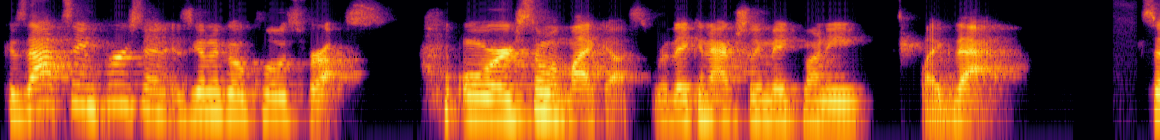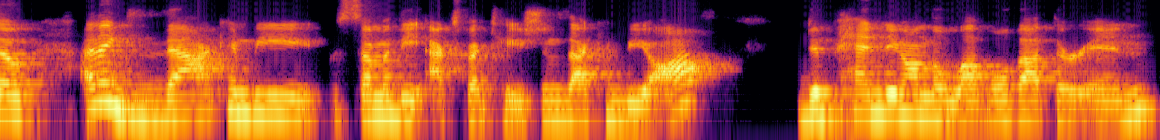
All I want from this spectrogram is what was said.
because that same person is going to go close for us or someone like us where they can actually make money like that. So I think that can be some of the expectations that can be off depending on the level that they're in.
